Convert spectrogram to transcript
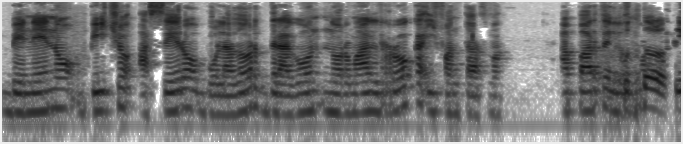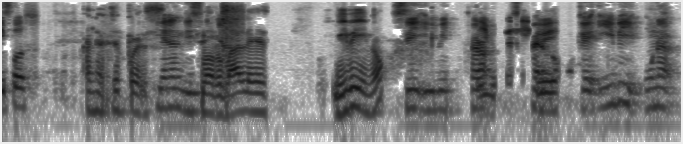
veneno, bicho, acero, volador, dragón, normal, roca y fantasma aparte de los, todos los tipos. Pues, tienen normales. Eevee, ¿no? Sí, Eevee. Pero, pero que Eevee, una,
